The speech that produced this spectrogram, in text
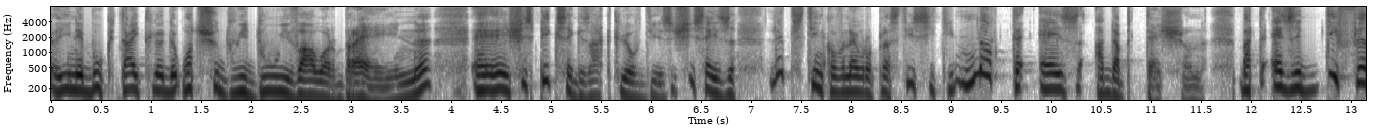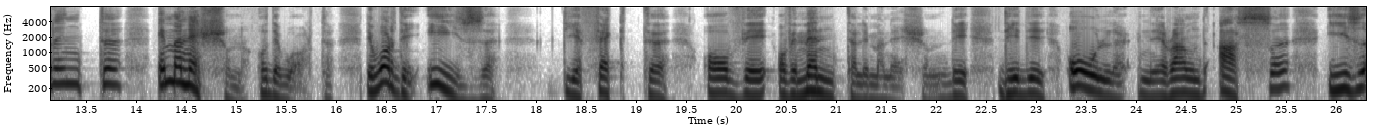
in a book titled What Should We Do with Our Brain? Uh, she speaks exactly of this. She says, let's think of neuroplasticity not as adaptation, but as a different emanation of the world. The world is the effect of a, of a mental emanation. The, the, the all around us is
